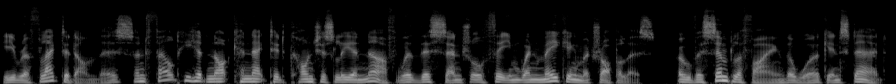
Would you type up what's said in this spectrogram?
He reflected on this and felt he had not connected consciously enough with this central theme when making Metropolis, oversimplifying the work instead,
